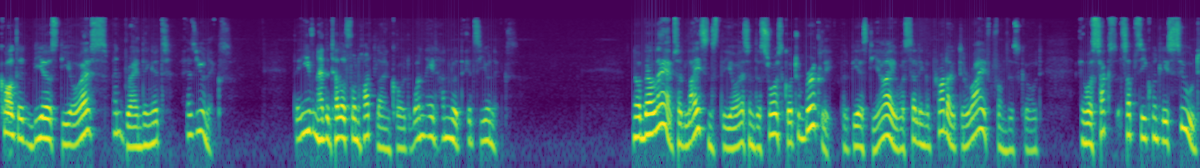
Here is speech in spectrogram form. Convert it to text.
called it BSD-OS and branding it as Unix. They even had a telephone hotline called 1-800-ITS-UNIX. Now Bell Labs had licensed the OS and the source code to Berkeley, but BSDI was selling a product derived from this code and was subsequently sued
